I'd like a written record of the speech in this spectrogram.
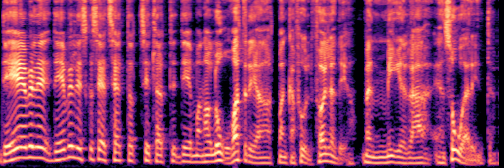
det är väl, det är väl ska säga, ett sätt att se till att det man har lovat redan, att man kan fullfölja det. Men mera än så är det inte.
